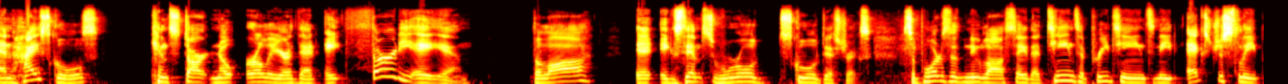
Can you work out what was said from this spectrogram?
and high schools can start no earlier than 8:30 a.m. The law exempts rural school districts. Supporters of the new law say that teens and preteens need extra sleep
